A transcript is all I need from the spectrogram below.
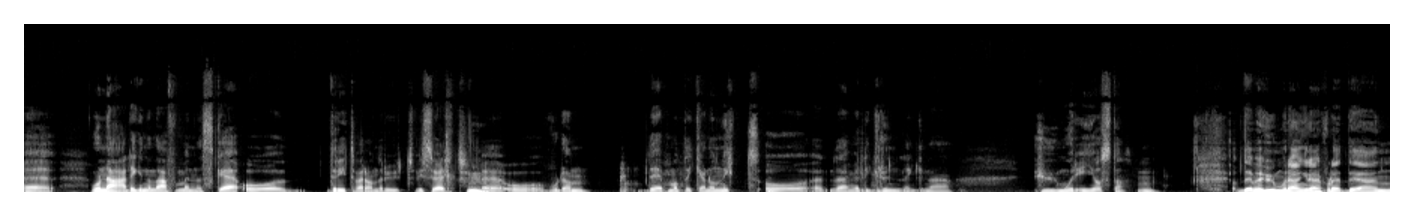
eh, hvor nærliggende det er for mennesket å drite hverandre ut visuelt, eh, og hvordan det på en måte ikke er noe nytt, og eh, det er en veldig grunnleggende humor i oss, da. Det med humor er en greie, for det, det er en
